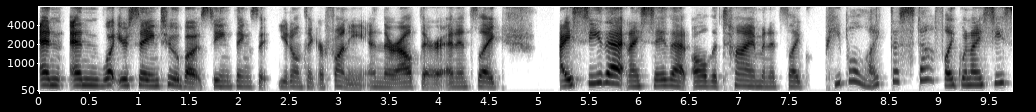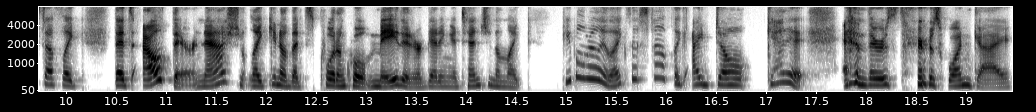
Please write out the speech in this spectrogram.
and and what you're saying too about seeing things that you don't think are funny and they're out there and it's like I see that and I say that all the time. And it's like people like this stuff. Like when I see stuff like that's out there, national, like, you know, that's quote unquote made it or getting attention, I'm like, people really like this stuff. Like I don't get it. And there's there's one guy,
